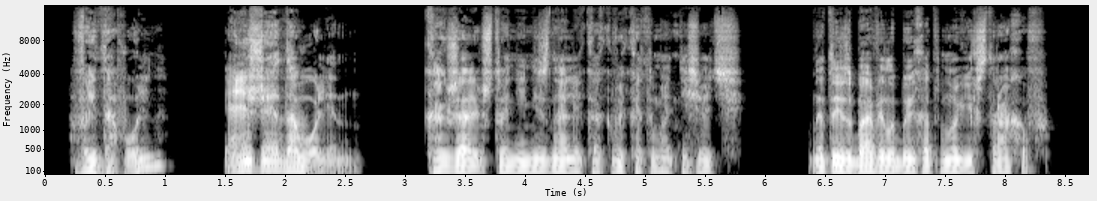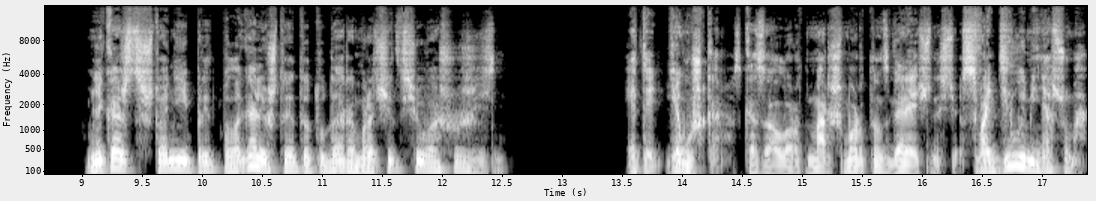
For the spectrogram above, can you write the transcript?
— Вы довольны? — Конечно, я доволен. — Как жаль, что они не знали, как вы к этому отнесетесь. Это избавило бы их от многих страхов. Мне кажется, что они предполагали, что этот удар омрачит всю вашу жизнь. — Эта девушка, — сказал лорд Маршмортон с горячностью, — сводила меня с ума.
